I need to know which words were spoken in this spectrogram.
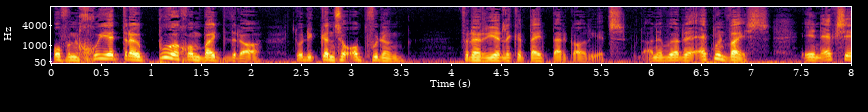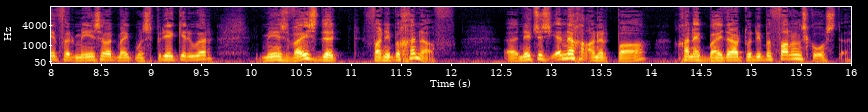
of 'n goeie trou poog om by te dra tot die kind se opvoeding vir 'n redelike tydperk alreeds. Met ander woorde, ek moet wys en ek sê vir mense wat my kom spreek hieroor, mense wys dit van die begin af. Uh, net soos enige ander pa, gaan ek bydra tot die bevallingskoste.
